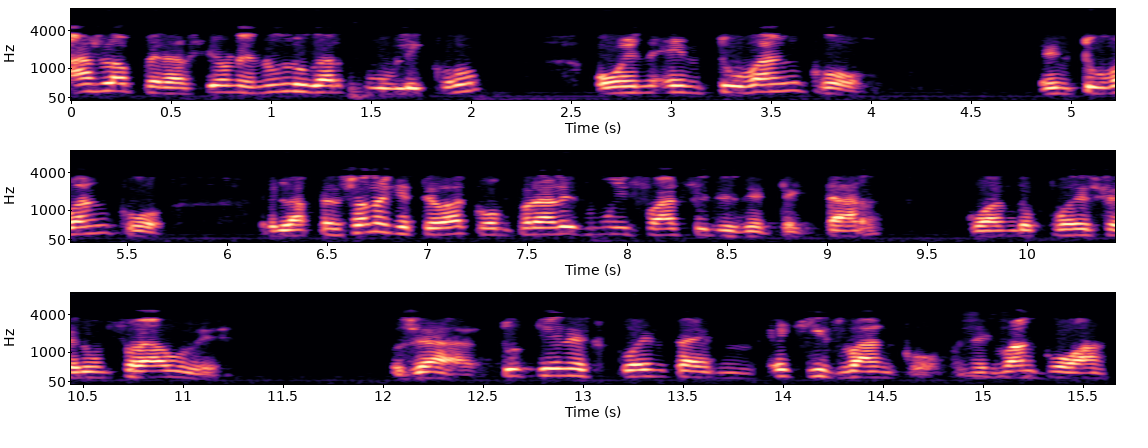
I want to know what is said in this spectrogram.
haz la operación en un lugar público o en, en tu banco. En tu banco. La persona que te va a comprar es muy fácil de detectar cuando puede ser un fraude. O sea, tú tienes cuenta en X banco, en el banco A,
